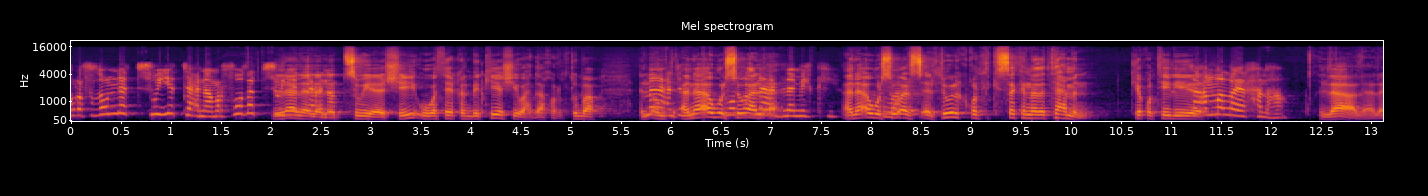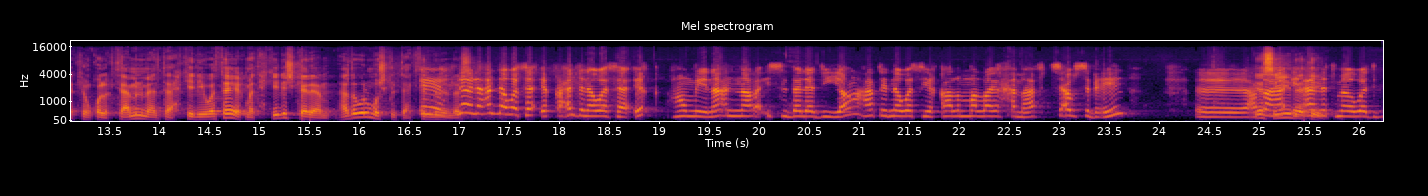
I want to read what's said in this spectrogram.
رفضوا لنا التسوية تاعنا مرفوضة التسوية لا لا لا, لا تاعنا. التسوية شيء ووثائق الملكية شيء واحد ما عندنا- أنا أول والله سؤال ما عندنا ملكية. أنا أول والله. سؤال سألته لك قلت لك السكن هذا تعمل كي قلتي لي تاع عم الله يرحمها. لا لا لا كي نقول لك تعمل معناتها احكي لي وثائق ما تحكيليش كلام. هذا هو المشكل تاع كثير من إيه الناس. لا لا عندنا وثائق عندنا وثائق. هومينا عندنا رئيس البلدية عطينا وثيقة لما الله يرحمها في 79 آه، عطاها سيدتي. إعانة مواد.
